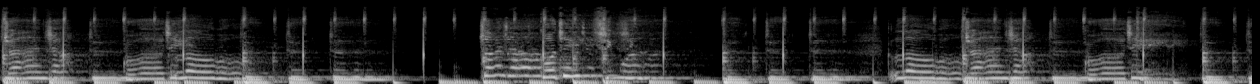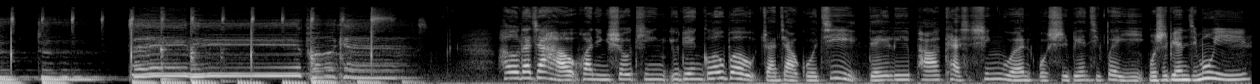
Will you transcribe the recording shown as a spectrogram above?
转角国际楼转角国际新闻。大家好，欢迎收听 UDN Global 转角国际 Daily Podcast 新闻，我是编辑慧仪，我是编辑木仪。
